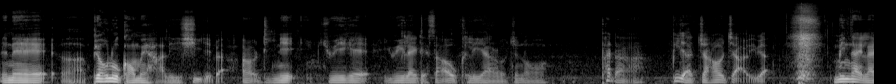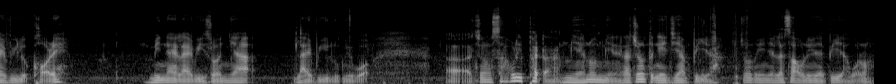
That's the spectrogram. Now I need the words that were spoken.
နည်းနည်းပြောလို့ကောင်းမဲ့ဟာလေးရှိတယ်ဗျအဲ့တော့ဒီနေ့ရွေးခဲ့ရွေးလိုက်တဲ့စာအုပ်ကလေးကတော့ကျွန်တော်ဖတ်တာပြီးတာကြားတော့ကြာပြီဗျ midnight library လို့ခေါ်တယ် midnight library ဆိုတော့ည library လို့မျိုးပေါ့အာကျွန်တော်စာအုပ်လေးဖတ်တာမြန်တော့မြန်တယ်ဒါကျွန်တော်တငယ်ချင်းကပေးတာကျွန်တော်တငယ်ချင်းလက်ဆောင်လေးနဲ့ပေးတာပေါ့နော်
